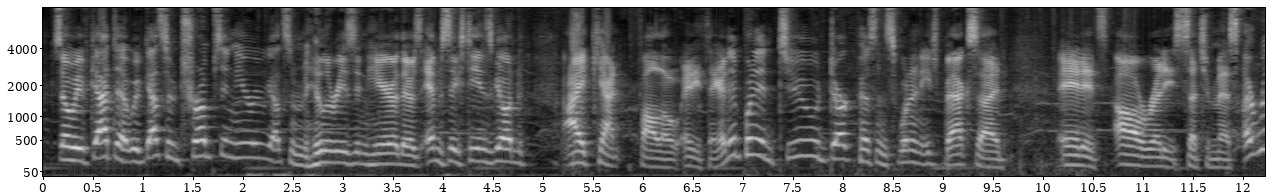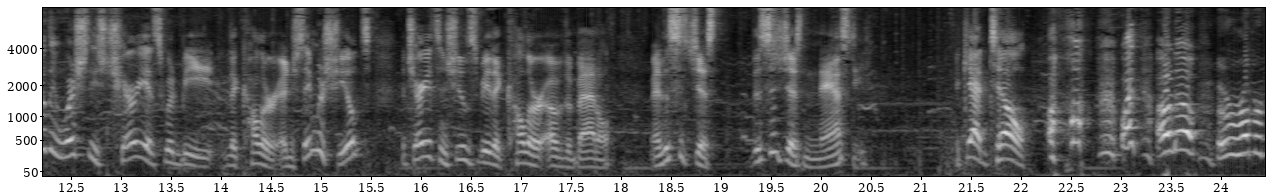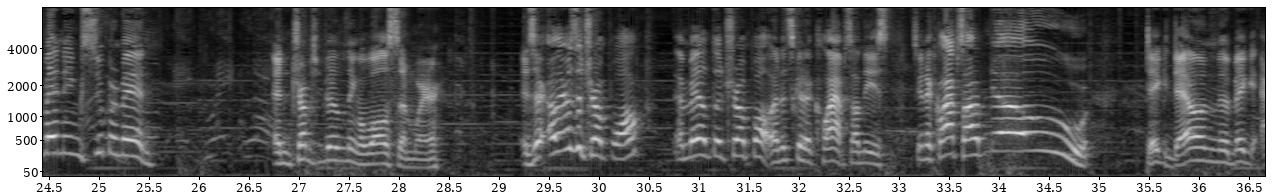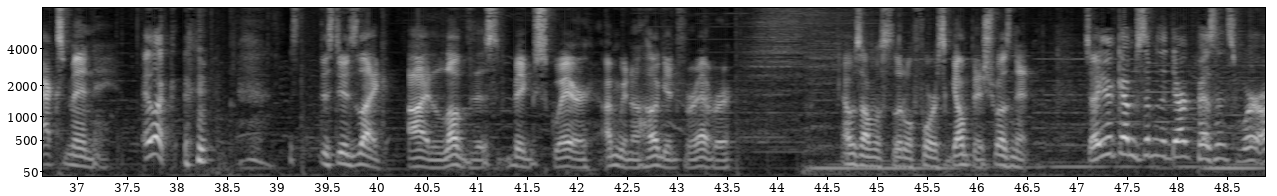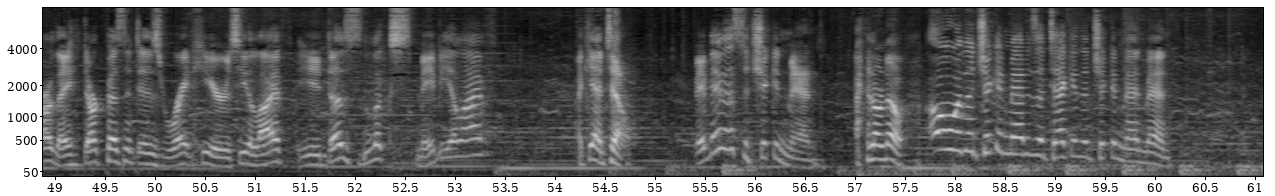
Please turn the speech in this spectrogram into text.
So we've got uh, we've got some Trumps in here. We've got some Hillarys in here. There's M16s going. I can't follow anything. I did put in two Dark Peasants, one in each backside, and it's already such a mess. I really wish these chariots would be the color, and same with shields. The chariots and shields would be the color of the battle. Man, this is just this is just nasty. I can't tell. Oh, what? Oh no! Rubber bending Superman! And Trump's building a wall somewhere. Is there? Oh, there's a Trump wall. I built the Trump wall, and it's gonna collapse on these. It's gonna collapse on him. No! Take down the big Axemen. Hey, look. this, dude's like, I love this big square. I'm gonna hug it forever. That was almost a little Forrest Gumpish, wasn't it? So here comes some of the Dark Peasants. Where are they? Dark Peasant is right here. Is he alive? He does looks maybe alive? I can't tell. Maybe that's the Chicken Man. I don't know. Oh, and the Chicken Man is attacking the Chicken Man Man.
